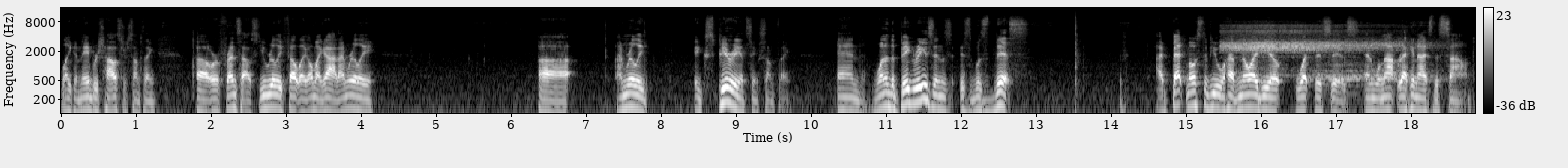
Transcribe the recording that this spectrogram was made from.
like a neighbor's house or something, uh, or a friend's house, you really felt like, oh my god, I'm really, uh, I'm really experiencing something, and one of the big reasons is was this I bet most of you will have no idea what this is and will not recognize the sound.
